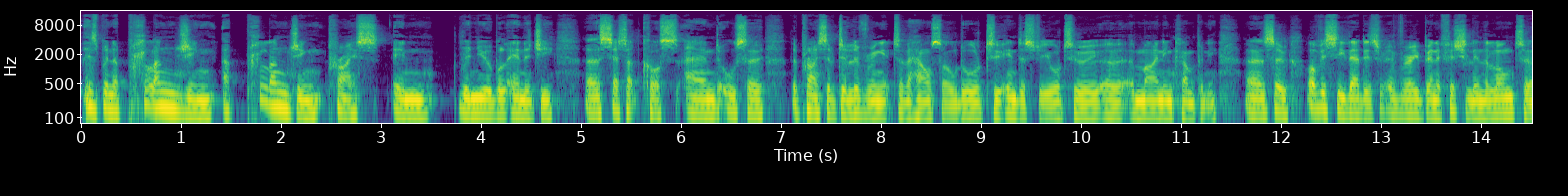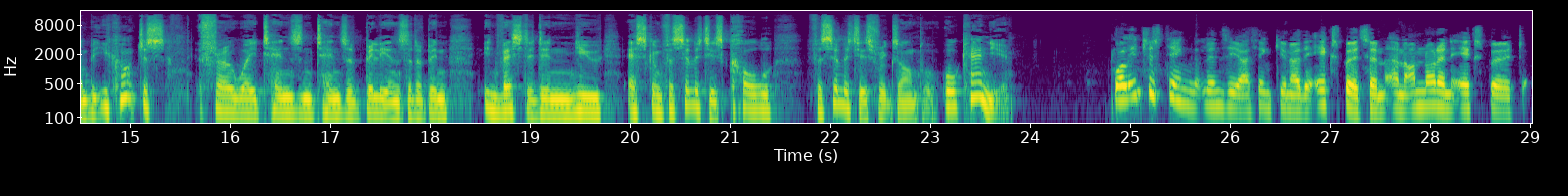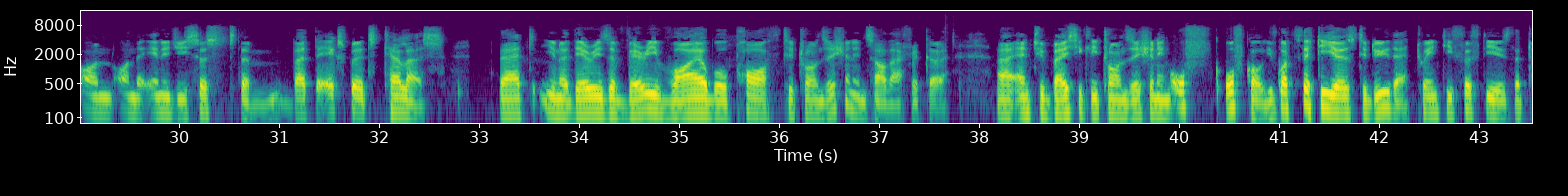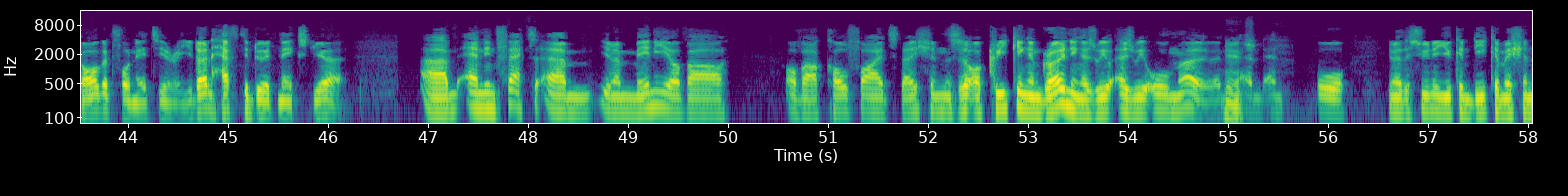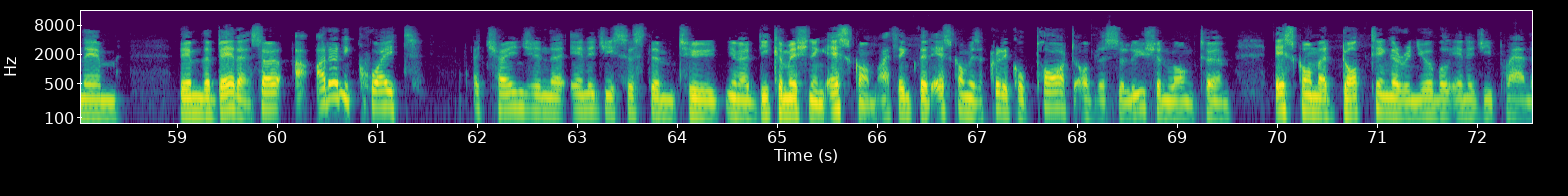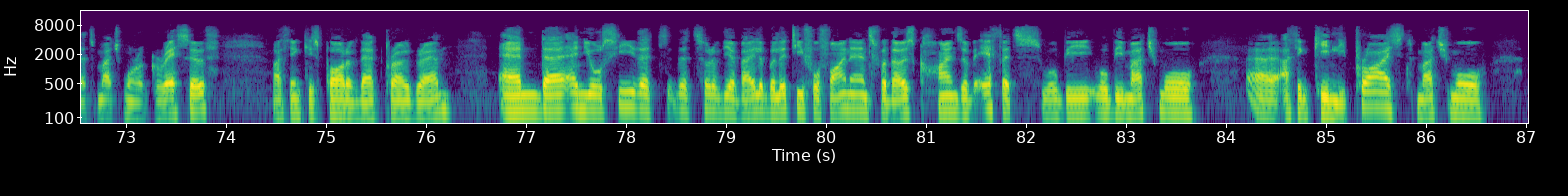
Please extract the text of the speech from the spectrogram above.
there's been a plunging, a plunging price in renewable energy uh, setup costs and also the price of delivering it to the household or to industry or to a, a mining company. Uh, so obviously that is very beneficial in the long term, but you can't just throw away tens and tens of billions that have been invested in new Eskom facilities, coal facilities, for example, or can you? Well, interesting, Lindsay. I think, you know, the experts, and, and I'm not an expert on, on the energy system, but the experts tell us that you know there is a very viable path to transition in South Africa. Uh, and to basically transitioning off off coal. You've got 30 years to do that. 2050 is the target for net zero. You don't have to do it next year. Um, and in fact, um, you know, many of our of our coal-fired stations are creaking and groaning, as we as we all know. And, yes. and, and for you know, the sooner you can decommission them, them the better. So I, I don't equate a change in the energy system to, you know, decommissioning Eskom. I think that Eskom is a critical part of the solution long term. Eskom adopting a renewable energy plan that's much more aggressive, I think is part of that program. And, uh, and you'll see that, that sort of the availability for finance for those kinds of efforts will be, will be much more, uh, I think keenly priced, much more,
